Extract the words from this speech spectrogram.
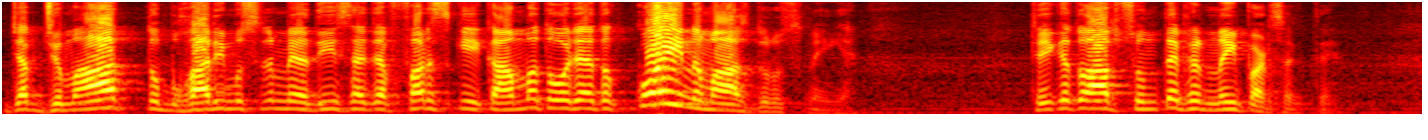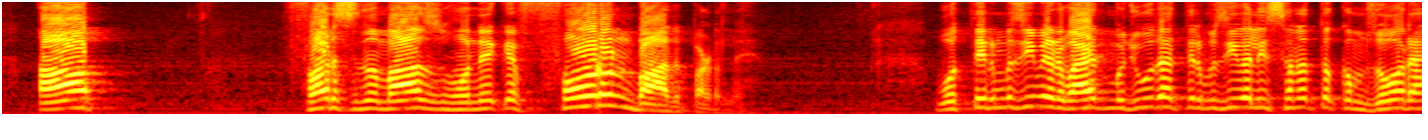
جب جماعت تو بخاری مسلم میں حدیث ہے، جب فرض کی اقامت ہو جائے تو کوئی نماز درست نہیں ہے۔ ٹھیک ہے، تو آپ سنتے پھر نہیں پڑھ سکتے۔ آپ فرض نماز ہونے کے فوراً بعد پڑھ لیں۔ وہ ترمزی میں روایت موجود ہے ترمزی والی صنعت تو کمزور ہے۔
